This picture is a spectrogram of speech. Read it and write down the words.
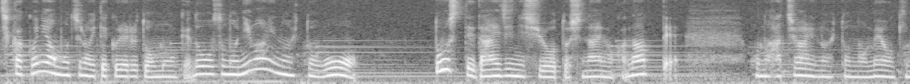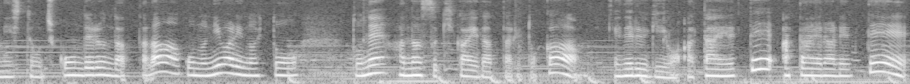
近くにはもちろんいてくれると思うけどその2割の人をどうして大事にしようとしないのかなって。この8割の人の目を気にして落ち込んでるんだったらこの2割の人とね話す機会だったりとかエネルギーを与えて与えられて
